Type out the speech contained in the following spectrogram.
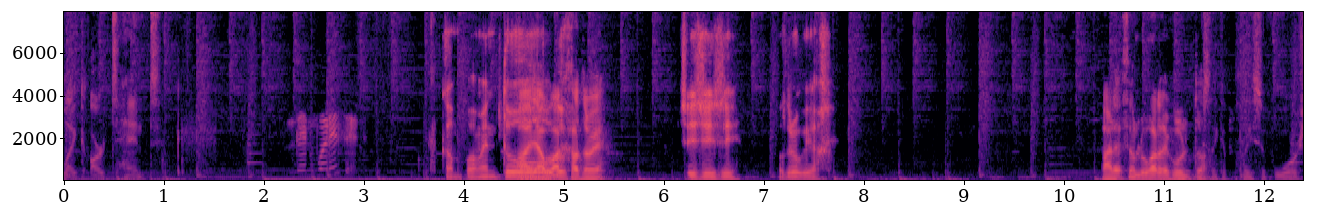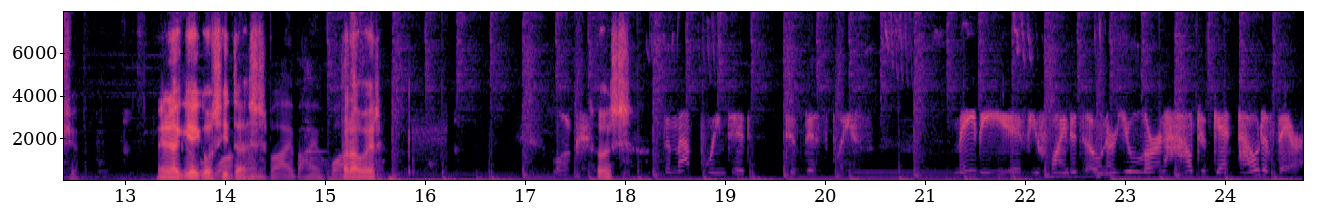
like our tent. Then what is it? Campamento. Vaya, dos. baja otra vez. Sí, sí, sí. Otro viaje. Parece un lugar de culto. Mira, aquí hay cositas para ver. ¿Sabes? Find its owner, you'll learn how to get out of there.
